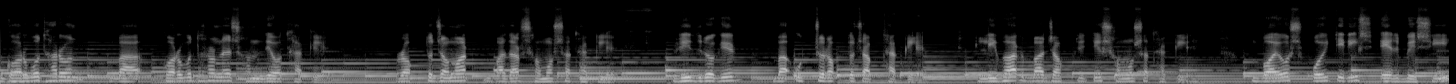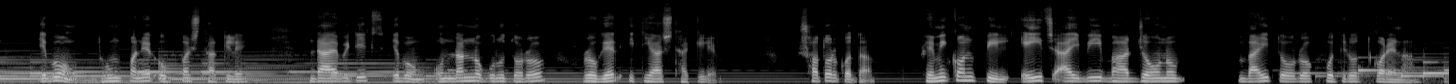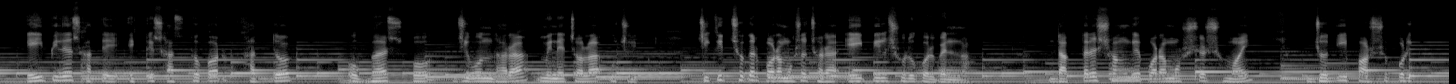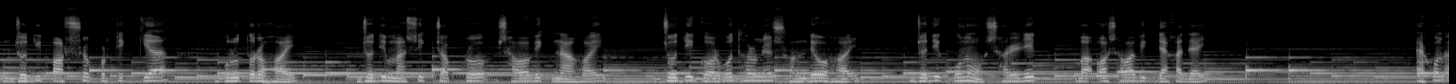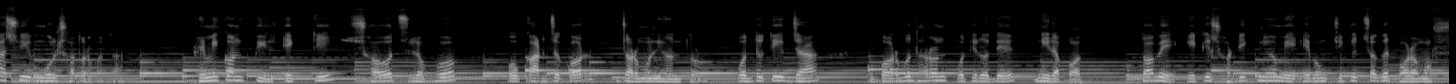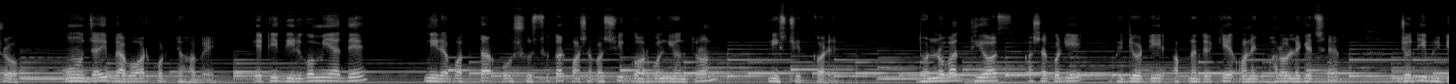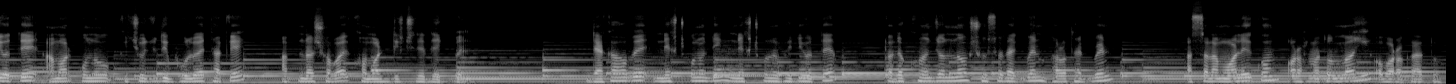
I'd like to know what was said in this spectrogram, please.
গর্ভধারণ বা গর্ভধারণের সন্দেহ থাকলে, রক্ত জমাট বাঁধার সমস্যা থাকলে, হৃদরোগের বা উচ্চ রক্তচাপ থাকলে, লিভার বা যকৃতির সমস্যা থাকলে, বয়স পঁয়ত্রিশ এর বেশি এবং ধূমপানের অভ্যাস থাকলে ডায়াবেটিক্স এবং অন্যান্য গুরুতর রোগের ইতিহাস থাকলে। সতর্কতা, ফেমিকন পিল এইচআইভি বা যৌনবাহিত রোগ প্রতিরোধ করে না। এই পিলের সাথে একটি স্বাস্থ্যকর খাদ্য অভ্যাস ও জীবনধারা মেনে চলা উচিত। চিকিৎসকের পরামর্শ ছাড়া এই পিল শুরু করবেন না। ডাক্তারের সঙ্গে পরামর্শের সময় যদি পার্শ্ব যদি পার্শ্ব প্রতিক্রিয়া গুরুতর হয়, যদি মাসিক চক্র স্বাভাবিক না হয়, যদি গর্ভধারণের সন্দেহ হয়, যদি কোনো শারীরিক বা অস্বাভাবিক দেখা দেয়। এখন আসি মূল সতর্কতা। ফেমিকন পিল একটি সহজলভ্য ও কার্যকর জন্ম নিয়ন্ত্রণ পদ্ধতি যা গর্ভধারণ প্রতিরোধে নিরাপদ। তবে এটি সঠিক নিয়মে এবং চিকিৎসকের পরামর্শ অনুযায়ী ব্যবহার করতে হবে। এটি দীর্ঘমেয়াদে নিরাপত্তা ও সুস্থতার পাশাপাশি গর্ভ নিয়ন্ত্রণ নিশ্চিত করে। ধন্যবাদ ভিওস আশা করি ভিডিওটি আপনাদেরকে অনেক ভালো লেগেছে। যদি ভিডিওতে আমার কোনো কিছু যদি ভুল হয়ে থাকে আপনারা সবাই ক্ষমার দৃষ্টিতে দেখবেন। দেখা হবে নেক্সট কোনো দিন নেক্সট কোনো ভিডিওতে। ততক্ষণের জন্য সুস্থ থাকবেন, ভালো থাকবেন। আসসালামু আলাইকুম ওরহমতুল্লাহি ওবরাকাতুহ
